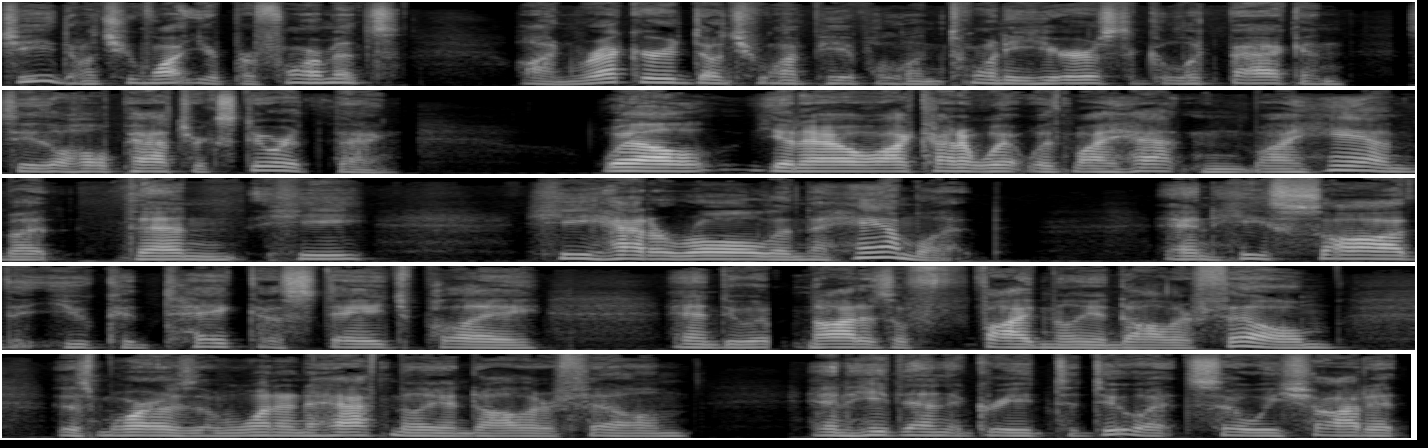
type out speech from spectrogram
gee, don't you want your performance on record? Don't you want people in 20 years to look back and see the whole Patrick Stewart thing? Well, you know, I kind of went with my hat in my hand, but then he he had a role in the Hamlet, and he saw that you could take a stage play and do it not as a five million dollar film, as more as a one and a half million dollar film, and he then agreed to do it. So we shot it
